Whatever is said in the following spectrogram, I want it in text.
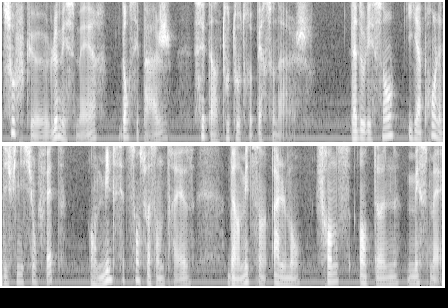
Sauf que le Mesmer, dans ses pages, c'est un tout autre personnage. L'adolescent y apprend la définition faite en 1773 d'un médecin allemand Franz Anton Mesmer,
